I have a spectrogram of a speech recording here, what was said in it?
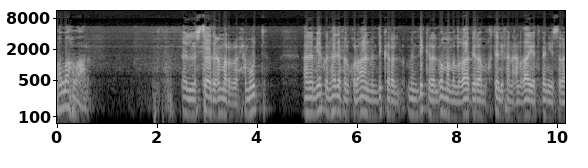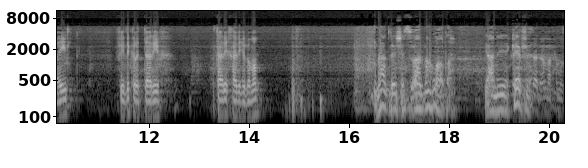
والله أعلم. الأستاذ عمر حمود ألم يكن هدف القرآن من ذكر من ذكر الأمم الغابرة مختلفا عن غاية بني إسرائيل في ذكر التاريخ تاريخ هذه الأمم؟ ما أدري إيش السؤال ما هو واضح. يعني كيف؟ أستاذ عمر حمود.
